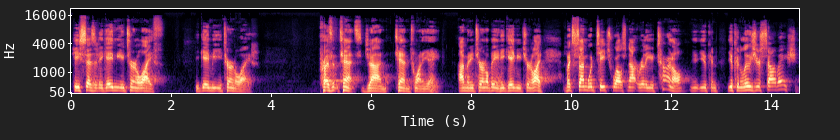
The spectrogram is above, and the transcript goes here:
He says that He gave me eternal life. He gave me eternal life. Present tense, John 10, 28. I'm an eternal being. He gave me eternal life. But some would teach, well, it's not really eternal. You, you, can, you can lose your salvation.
